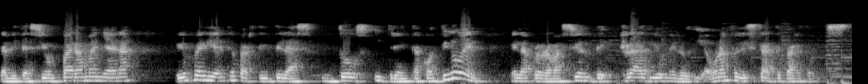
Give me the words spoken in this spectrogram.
La invitación para mañana, bien pendiente a partir de las 2 y 30. Continúen en la programación de Radio Melodía. Una feliz tarde para todos.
